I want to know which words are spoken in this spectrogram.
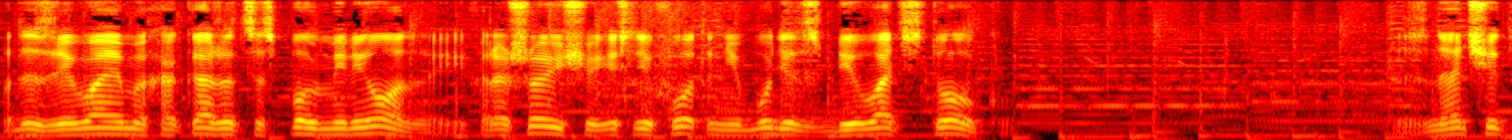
Подозреваемых окажется с полмиллиона, и хорошо еще, если фото не будет сбивать с толку. Значит,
